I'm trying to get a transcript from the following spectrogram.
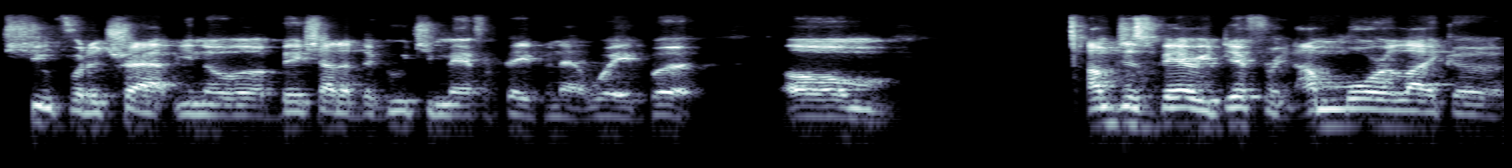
shoot for the trap. You know, a big shout out to Gucci Mane for paving that way. But um, I'm just very different. I'm more like a.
